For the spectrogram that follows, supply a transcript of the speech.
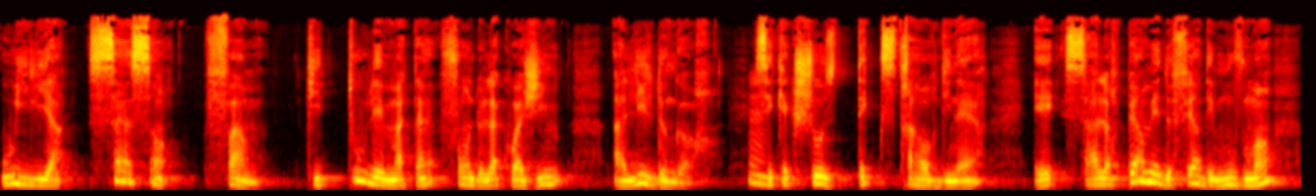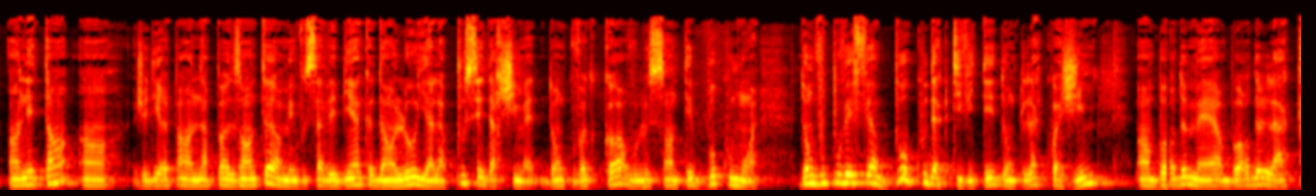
où il y a 500 femmes qui tous les matins font de l'aquagym à l'île de Ngor. Hmm. C'est quelque chose d'extraordinaire et ça leur permet de faire des mouvements en étant en, je dirais pas en apesanteur, mais vous savez bien que dans l'eau, il y a la poussée d'Archimède. Donc votre corps, vous le sentez beaucoup moins. Donc vous pouvez faire beaucoup d'activités, donc l'aquagym en bord de mer, bord de lac.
